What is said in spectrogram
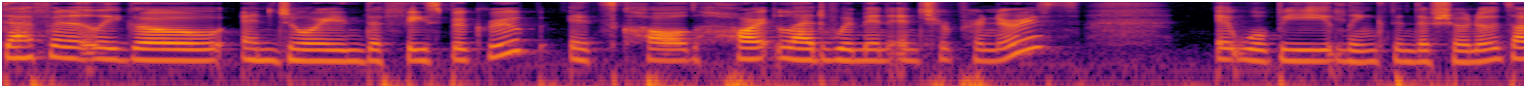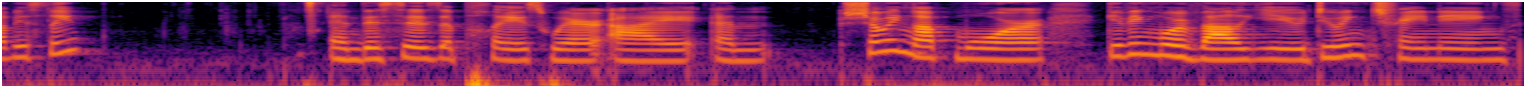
definitely go and join the Facebook group. It's called Heart Led Women Entrepreneurs. It will be linked in the show notes, obviously. And this is a place where I am showing up more, giving more value, doing trainings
